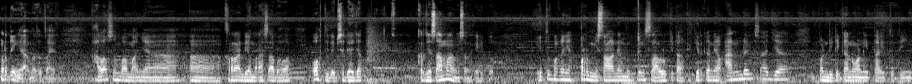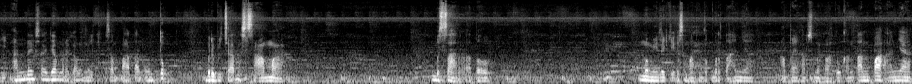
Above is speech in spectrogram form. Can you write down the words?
Ngerti nggak maksud saya? Kalau seumpamanya uh, karena dia merasa bahwa oh tidak bisa diajak kerjasama misalnya kayak itu itu makanya permisalan yang mungkin selalu kita pikirkan yang andai saja pendidikan wanita itu tinggi andai saja mereka memiliki kesempatan untuk berbicara sama besar atau memiliki kesempatan untuk bertanya apa yang harus mereka lakukan tanpa hanya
